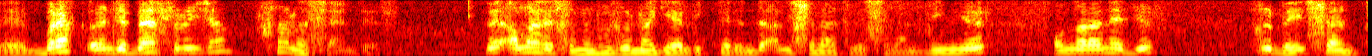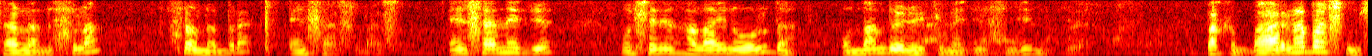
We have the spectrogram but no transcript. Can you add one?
Ee, bırak önce ben sulayacağım, sonra sen diyor. Ve Allah Resulü'nün huzuruna geldiklerinde aleyhissalatü vesselam dinliyor. Onlara ne diyor? Zübeyir sen tarlanı sula, sonra bırak Ensar sulasın. Ensar ne diyor? O senin halayın oğlu da ondan böyle hüküm ediyorsun değil mi? diyor. Bakın bağrına basmış.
